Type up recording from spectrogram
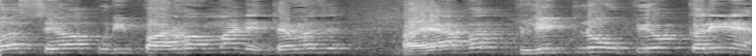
બસ સેવા પૂરી પાડવા માટે તેમજ હયાબત ફ્લીટનો ઉપયોગ કરીને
